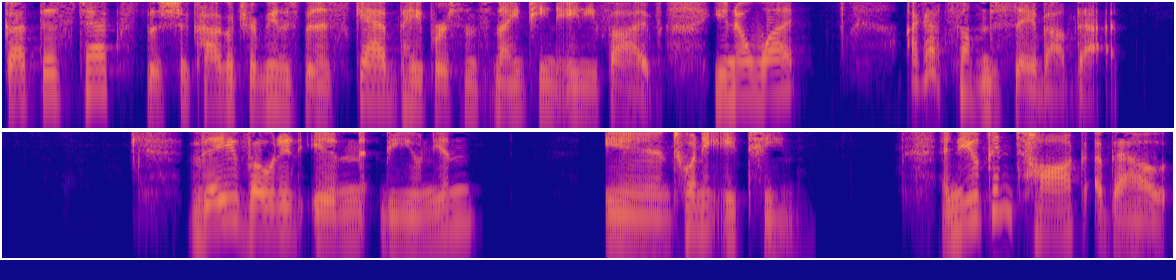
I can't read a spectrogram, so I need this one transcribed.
Got this text? The Chicago Tribune has been a scab paper since 1985. You know what? I got something to say about that. They voted in the union in 2018 and you can talk about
